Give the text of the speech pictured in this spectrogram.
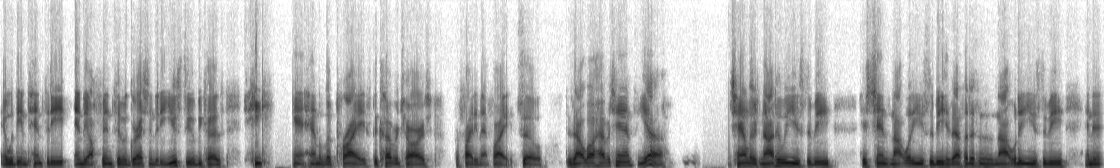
and with the intensity and the offensive aggression that he used to because he can't handle the price, the cover charge for fighting that fight. So does Outlaw have a chance? Yeah. Chandler's not who he used to be. His chin's not what he used to be. His athleticism is not what he used to be. And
